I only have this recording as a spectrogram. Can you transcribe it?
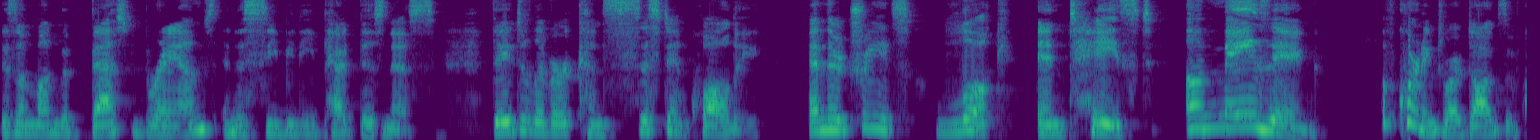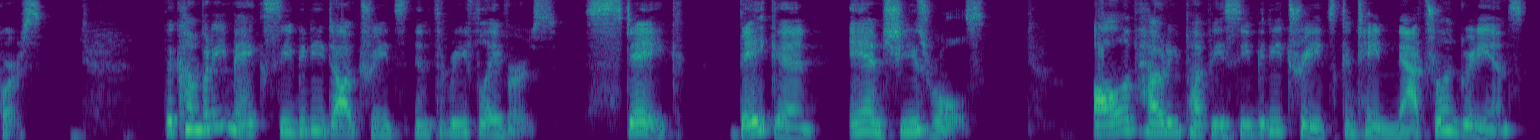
is among the best brands in the CBD pet business they deliver consistent quality, and their treats look and taste amazing, according to our dogs, of course. The company makes CBD dog treats in three flavors steak, bacon, and cheese rolls. All of Howdy Puppy CBD treats contain natural ingredients,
